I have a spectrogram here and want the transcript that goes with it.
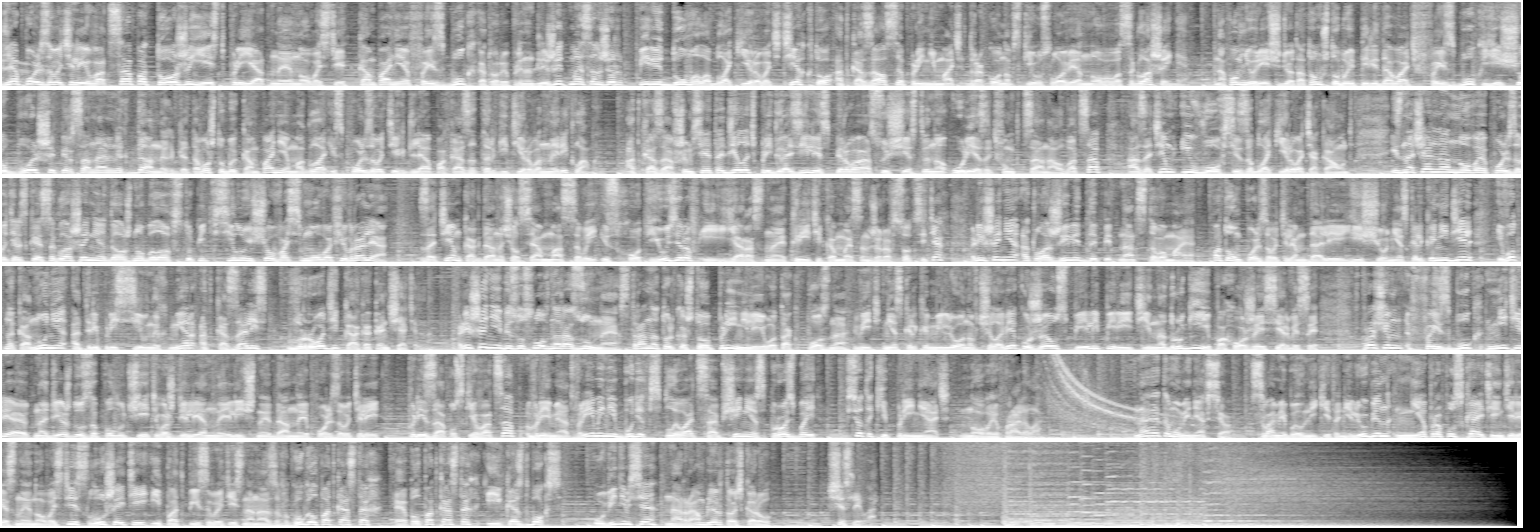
Для пользователей WhatsApp тоже есть приятные новости. Компания Facebook, которой принадлежит мессенджер, передумала блокировать тех, кто отказался принимать драконовские условия нового соглашения. Напомню, речь идет о том, чтобы передавать в Facebook еще больше персональных данных для того, чтобы компания могла использовать их для показа таргетированной рекламы. Отказавшимся это делать пригрозили сперва существенно урезать функционал WhatsApp, а затем и вовсе заблокировать аккаунт. Изначально новый новое пользовательское соглашение должно было вступить в силу еще 8 февраля. Затем, когда начался массовый исход юзеров и яростная критика мессенджеров в соцсетях, решение отложили до 15 мая. Потом пользователям дали еще несколько недель, и вот накануне от репрессивных мер отказались вроде как окончательно. Решение, безусловно, разумное. Странно только, что приняли его так поздно, ведь несколько миллионов человек уже успели перейти на другие похожие сервисы. Впрочем, Facebook не теряют надежду заполучить вожделенные личные данные пользователей. При запуске WhatsApp время от времени будет всплывать сообщение с просьбой все-таки принять новые правила. На этом у меня все. С вами был Никита Нелюбин. Не пропускайте интересные новости, слушайте и подписывайтесь на нас в Google подкастах, Apple подкастах и CastBox. Увидимся на rambler.ru. Счастливо!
